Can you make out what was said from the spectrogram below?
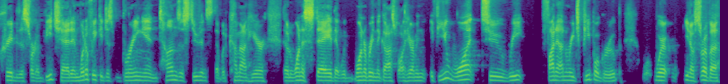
created this sort of beachhead. And what if we could just bring in tons of students that would come out here, that would want to stay, that would want to bring the gospel out here? I mean, if you want to find an unreached people group where you know sort of a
